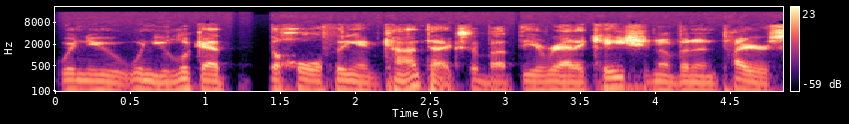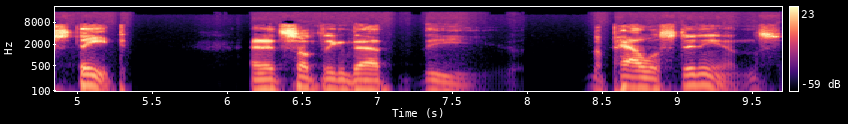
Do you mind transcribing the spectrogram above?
when you when you look at the whole thing in context about the eradication of an entire state, and it's something that the the Palestinians,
